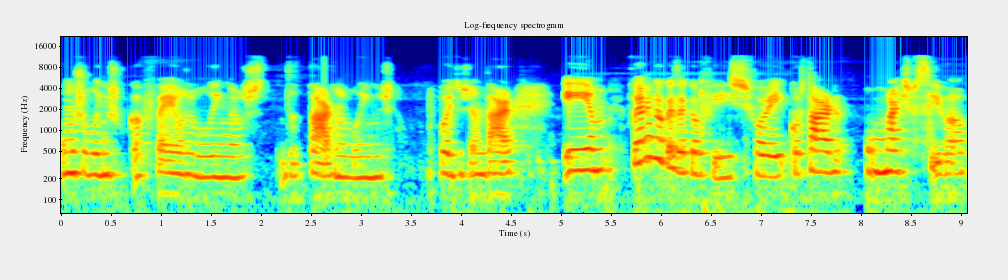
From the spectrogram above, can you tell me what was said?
uns bolinhos com café, uns bolinhos de tarde, uns bolinhos depois do jantar. E foi a única coisa que eu fiz, foi cortar o mais possível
